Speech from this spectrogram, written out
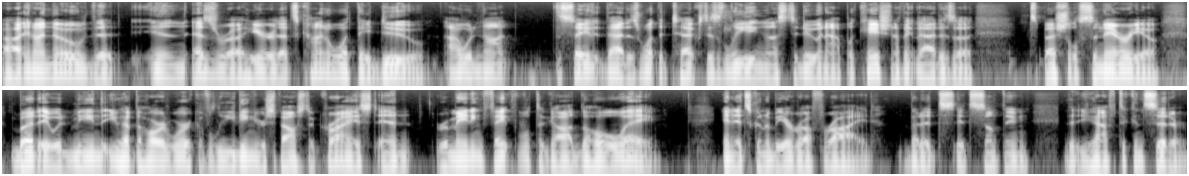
Uh, and I know that in Ezra here, that's kind of what they do. I would not say that that is what the text is leading us to do in application. I think that is a special scenario, but it would mean that you have the hard work of leading your spouse to Christ and remaining faithful to God the whole way and it's going to be a rough ride, but it's it's something that you have to consider.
